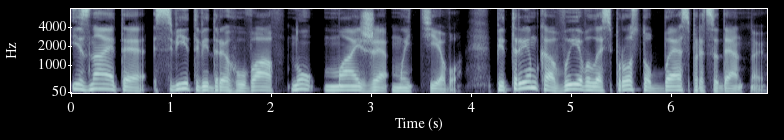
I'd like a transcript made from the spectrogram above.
І знаєте, світ відреагував ну майже миттєво. Підтримка виявилась просто безпрецедентною.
